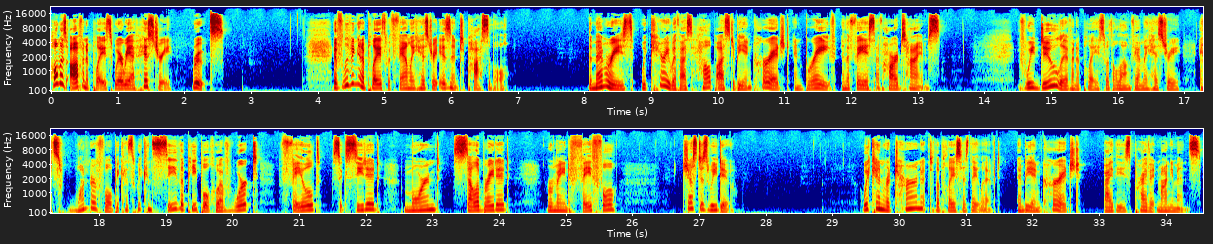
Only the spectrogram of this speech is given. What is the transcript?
Home is often a place where we have history, roots. If living in a place with family history isn't possible, the memories we carry with us help us to be encouraged and brave in the face of hard times. If we do live in a place with a long family history, it's wonderful because we can see the people who have worked, failed, succeeded, mourned, celebrated, remained faithful, just as we do. We can return to the places they lived and be encouraged by these private monuments.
